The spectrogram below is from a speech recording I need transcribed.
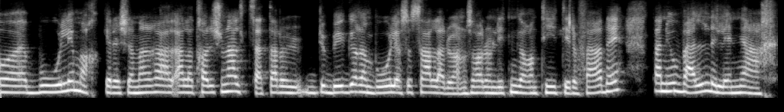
og boligmarkedet generelt, eller tradisjonelt sett, der du, du, bygger en bolig og så selger du den, og så har du en liten garantitid og ferdig, den er jo veldig lineær.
